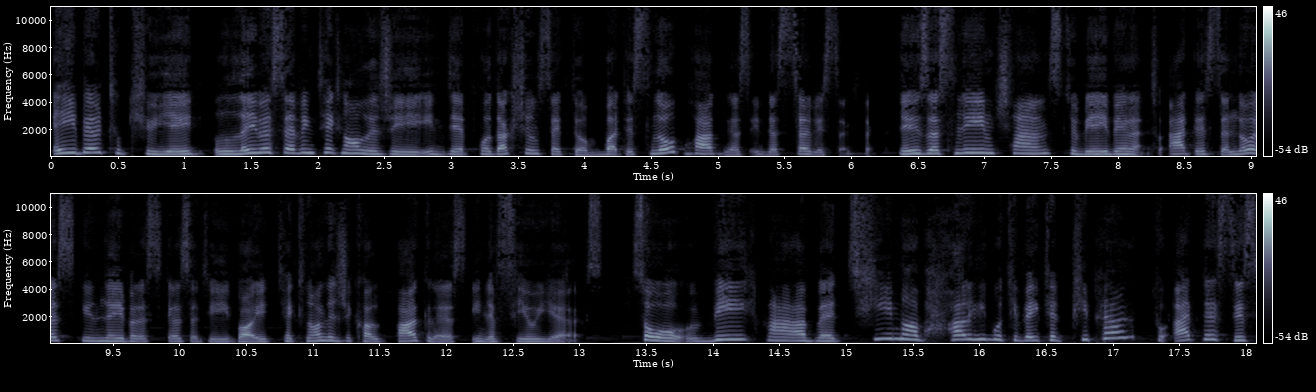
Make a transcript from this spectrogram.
able to create labor saving technology in the production sector, but slow progress in the service sector. There is a slim chance to be able to address the low skilled labor scarcity by technological progress in a few years. So we have a team of highly motivated people to address these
